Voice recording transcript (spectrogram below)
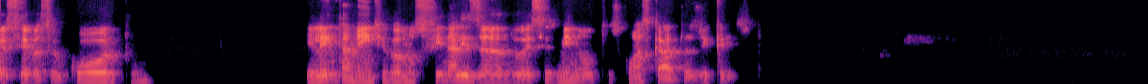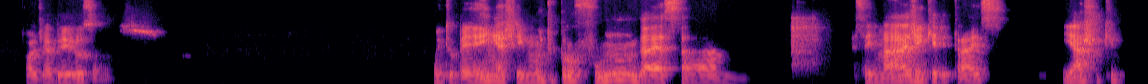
Perceba seu corpo. E lentamente vamos finalizando esses minutos com as cartas de Cristo. Pode abrir os olhos. Muito bem, achei muito profunda essa, essa imagem que ele traz e acho que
